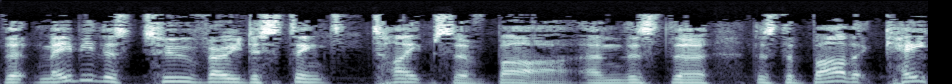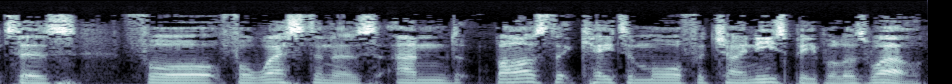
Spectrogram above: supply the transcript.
that maybe there's two very distinct types of bar, and there's the there's the bar that caters for for Westerners and bars that cater more for Chinese people as well.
